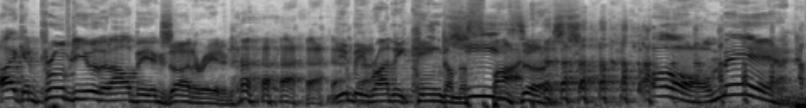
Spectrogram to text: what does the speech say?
I can prove to you that I'll be exonerated." You'd be Rodney King on the spot. Jesus. oh man.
